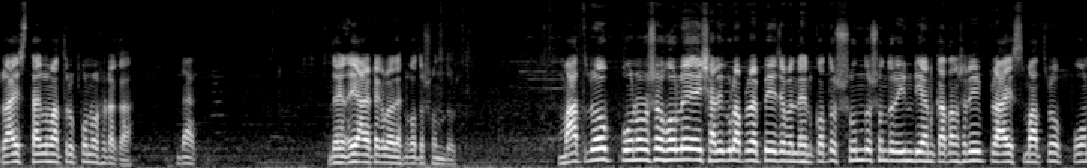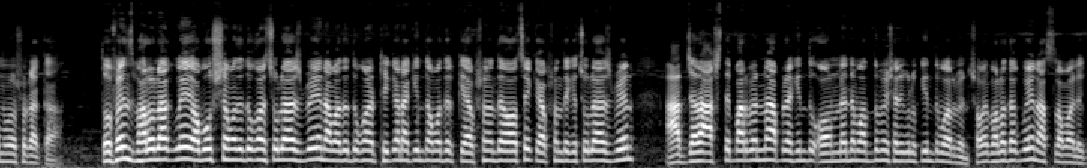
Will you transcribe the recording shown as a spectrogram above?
প্রাইস থাকবে মাত্র পনেরোশো টাকা। ডাক দেখেন, এই আরেকটা কালার দেখেন কত সুন্দর। মাত্র পনেরোশো হলে এই শাড়িগুলো আপনারা পেয়ে যাবেন। দেখেন কত সুন্দর সুন্দর ইন্ডিয়ান কাতান শাড়ির প্রাইস মাত্র পনেরোশো টাকা। তো ফ্রেন্ডস ভালো লাগলে অবশ্যই আমাদের দোকানে চলে আসবেন। আমাদের দোকানের ঠিকানা কিন্তু আমাদের ক্যাপশনে দেওয়া আছে। ক্যাপশন থেকে চলে আসবেন। আর যারা আসতে পারবেন না, আপনারা কিন্তু অনলাইনের মাধ্যমে শাড়িগুলো কিনতে পারবেন। সবাই ভালো থাকবেন। আসসালামু আলাইকুম।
